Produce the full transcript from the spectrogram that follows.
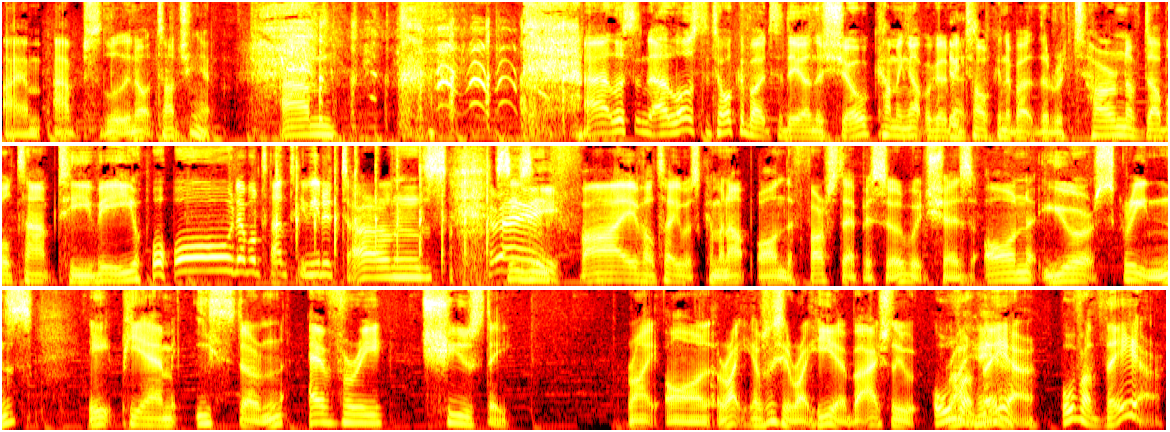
I am absolutely not touching it. Um, uh, listen, uh, lots to talk about today on the show. Coming up, we're going to Yes. be talking about the return of Double Tap TV. Ho! Double Tap TV returns. Season five. I'll tell you what's coming up on the first episode, which is on your screens, 8 p.m. Eastern every Tuesday. Right on, right. I was going to say right here, but actually over Right there, over there.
